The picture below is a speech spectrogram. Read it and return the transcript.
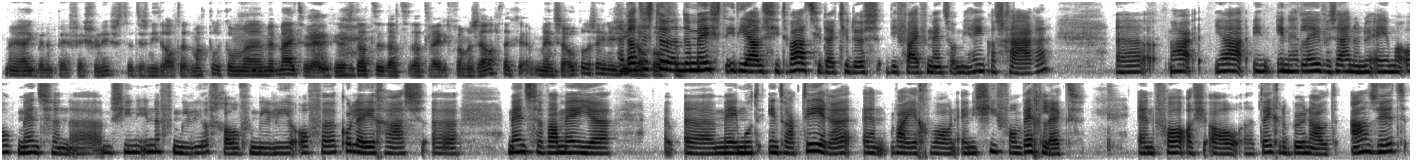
Nou ja, ik ben een perfectionist. Het is niet altijd makkelijk om eh, met mij te werken. Dus dat, dat, dat weet ik van mezelf. Dat ik mensen ook wel eens energie En dat is de, de meest ideale situatie, dat je dus die vijf mensen om je heen kan scharen. Eh, maar ja, in, in het leven zijn er nu eenmaal ook mensen, eh, misschien in een familie of schoonfamilie of eh, collega's, eh, mensen waarmee je eh, mee moet interacteren en waar je gewoon energie van weglekt. En vooral als je al eh, tegen de burn-out aan zit,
